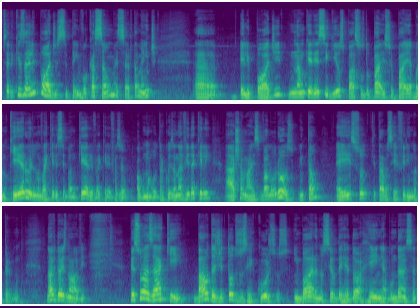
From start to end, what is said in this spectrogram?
Se ele quiser, ele pode, se tem vocação, mas certamente. Ah, ele pode não querer seguir os passos do pai. Se o pai é banqueiro, ele não vai querer ser banqueiro, ele vai querer fazer alguma outra coisa na vida que ele acha mais valoroso. Então, é isso que estava se referindo à pergunta. 929. Pessoas há que, baldas de todos os recursos, embora no seu derredor reine a abundância,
